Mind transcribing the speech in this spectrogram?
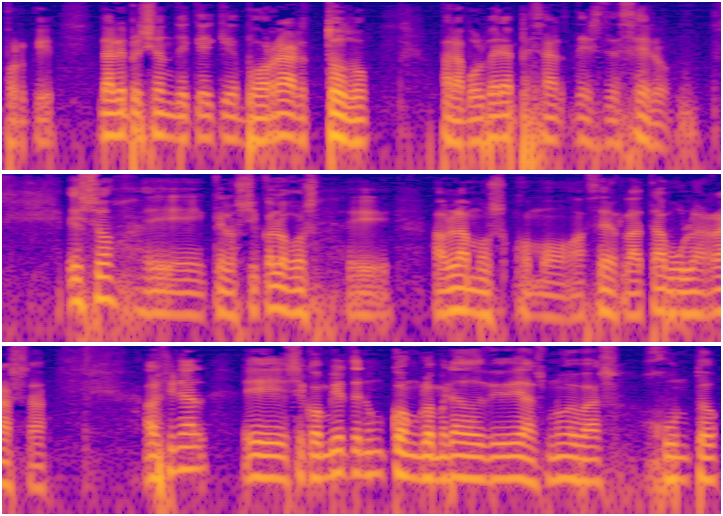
porque da la impresión de que hay que borrar todo para volver a empezar desde cero. Eso eh, que los psicólogos eh, hablamos como hacer la tábula rasa, al final eh, se convierte en un conglomerado de ideas nuevas junto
